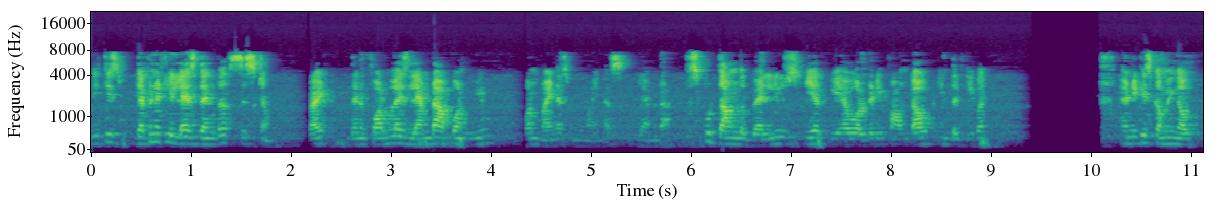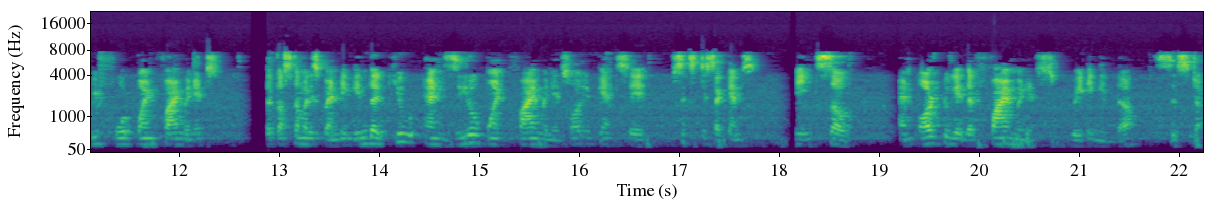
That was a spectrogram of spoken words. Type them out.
it is definitely less than the system, right? Then formula is lambda upon mu 1 minus mu minus lambda. Just put down the values here we have already found out in the given and it is coming out to be 4.5 minutes the customer is spending in the queue and 0.5 minutes or you can say 60 seconds being served and altogether 5 minutes waiting in the system.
